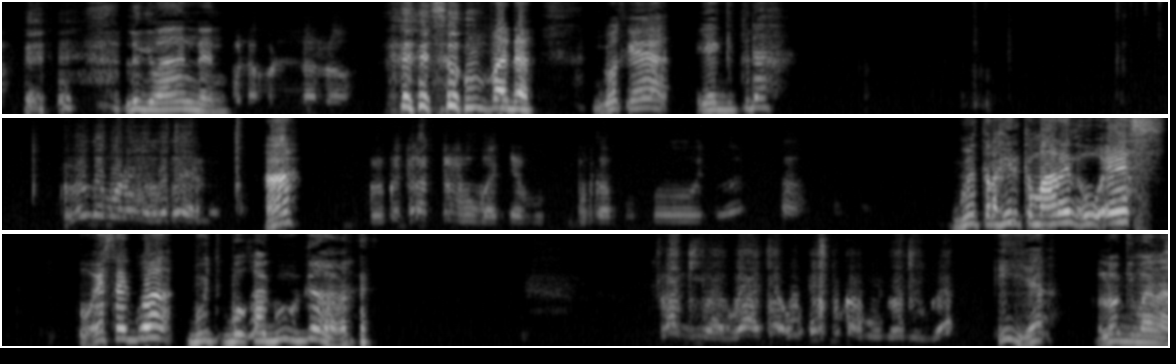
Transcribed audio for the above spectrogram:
lu gimana Den? Bener-bener lu. Sumpah dah. Gue kayak ya gitu dah. Lu nggak mau nanya gue ter? Hah? Gue terakhir mau baca buku, buka buku itu. Ah. Gue terakhir kemarin US. US nya gue bu- buka Google. Lagi lah gue aja US buka Google juga. iya. Lu gimana?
